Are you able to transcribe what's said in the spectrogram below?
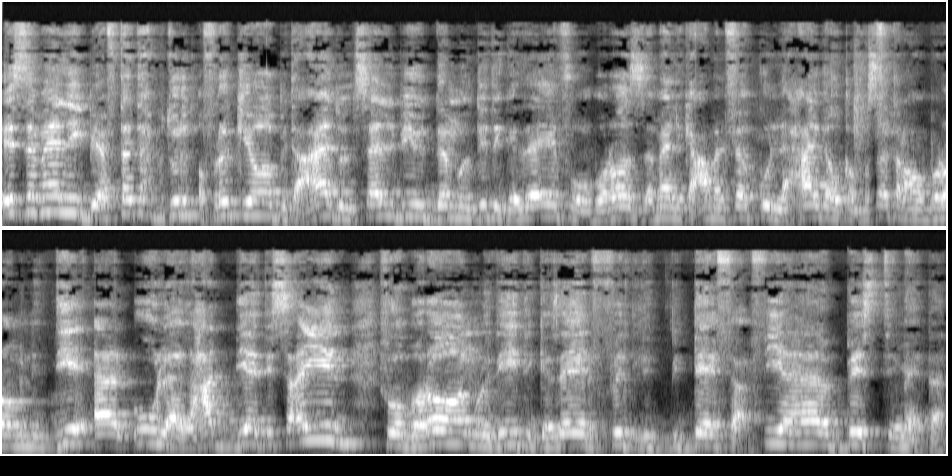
الزمالك بيفتتح بطولة أفريقيا بتعادل سلبي قدام مولودية الجزائر في مباراة الزمالك عمل فيها كل حاجة وكان مسيطر على المباراة من الدقيقة الأولى لحد الدقيقة 90 في مباراة مولودية الجزائر فضلت بتدافع فيها باستماتة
